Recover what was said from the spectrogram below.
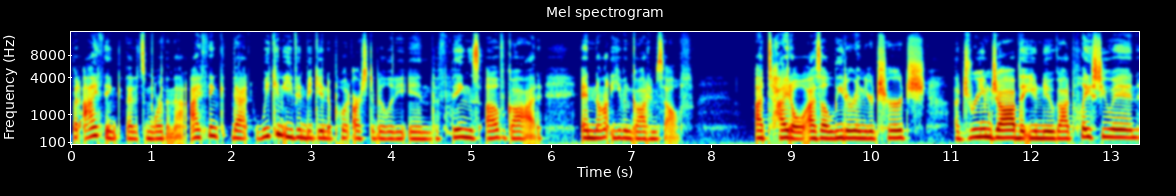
But I think that it's more than that. I think that we can even begin to put our stability in the things of God and not even God Himself. A title as a leader in your church, a dream job that you knew God placed you in,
